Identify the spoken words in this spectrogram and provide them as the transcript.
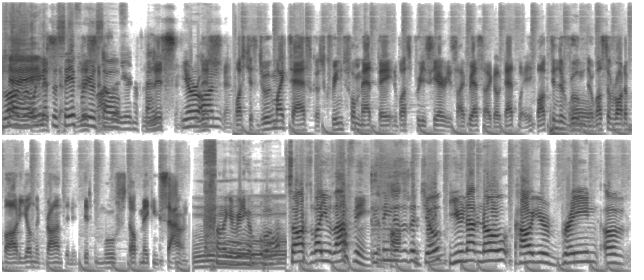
Blaza, what do okay. you have to Listen, say for listen. yourself? Your defense. Listen, You're on- listen. Was just doing my task. I screamed for medbay. It was pretty serious. I guess I go that way. Walked in the room. Whoa. There was a rotted body on the ground, and it didn't move. Stop making sound. Sound like you're reading a book. Socks, why are you laughing? You It's think this is a imposter joke? brain. You not know how your brain of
